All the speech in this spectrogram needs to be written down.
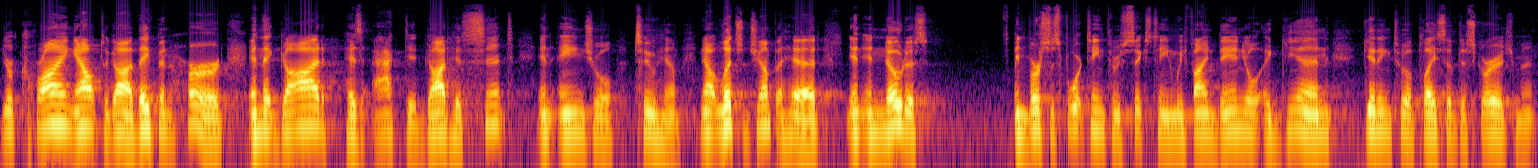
your crying out to God, they've been heard, and that God has acted. God has sent an angel to him. Now, let's jump ahead and, and notice in verses 14 through 16, we find Daniel again getting to a place of discouragement.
